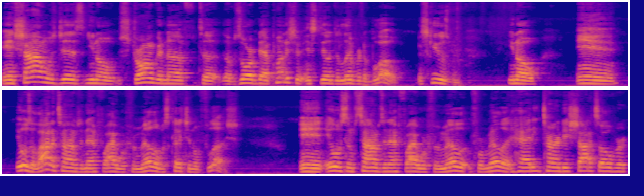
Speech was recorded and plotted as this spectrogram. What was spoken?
And Shawn was just, you know, strong enough to absorb that punishment and still deliver the blow. Excuse me. You know, and it was a lot of times in that fight where Formella was catching him flush. And it was some times in that fight where Formella, had he turned his shots over,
